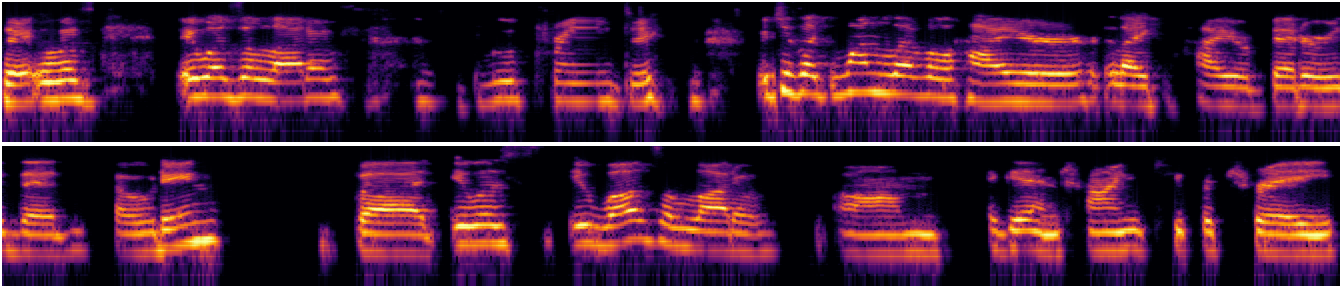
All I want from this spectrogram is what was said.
it was it was a lot of blueprinting, which is like one level higher, like higher, better than coding. But it was it was a lot of um again trying to portray,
